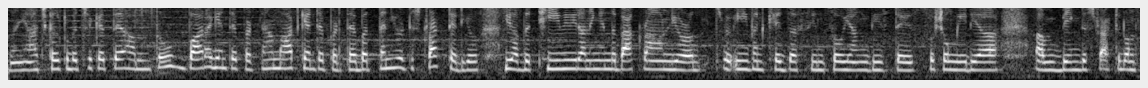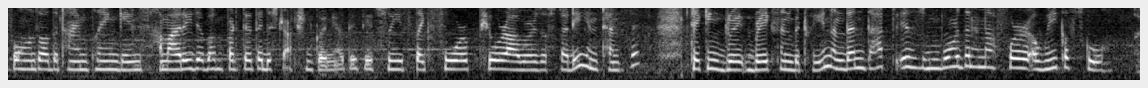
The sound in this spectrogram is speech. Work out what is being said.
نہیں آج کل کے بچے کہتے ہیں ہم تو بارہ گھنٹے پڑھتے ہیں ہم آٹھ گھنٹے پڑھتے ہیں we running in background social media distracted on phones all the time playing games ہماری جب ہم پڑھتے تھے ڈسٹریکشن کوئی نہیں ہوتی تھی so it's like four pure hours of study intensive taking breaks in between and then that is more than enough for a week of school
